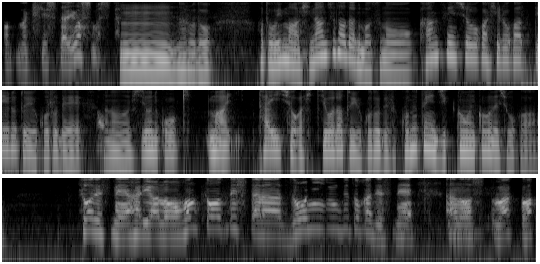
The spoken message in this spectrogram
お届けしたりはしました。うん、なるほど。あと今、避難所などでもその感染症が広がっているということで、あの非常にこう、まあ、対処が必要だということです。この点、実感はいかがでしょうか？そうですね、やはりあの本当でしたら、ゾーニングとかですね、あのわ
